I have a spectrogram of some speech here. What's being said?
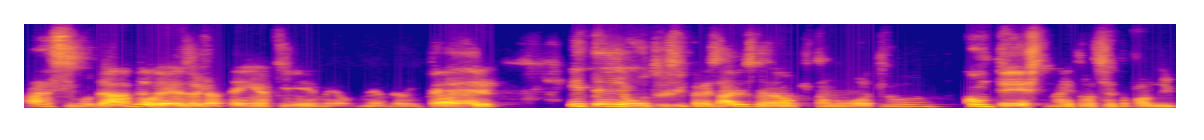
Ah, se mudar, beleza, eu já tenho aqui meu, meu, meu império. E tem outros empresários não, que estão num outro contexto, né? Então, você está falando de,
